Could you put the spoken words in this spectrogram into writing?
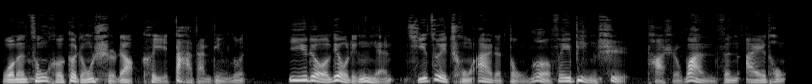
我们综合各种史料，可以大胆定论：一六六零年，其最宠爱的董鄂妃病逝，他是万分哀痛。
